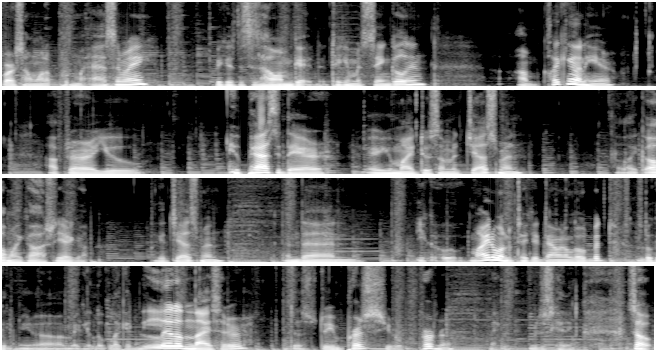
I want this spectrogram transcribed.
First I want to put my SMA because this is how I'm getting taking my single in. I'm clicking on here. After you you pass it there uh, you might do some adjustment. Like oh my gosh here you go. Like adjustment. And then you uh, might want to take it down a little bit look at make it look like a little nicer just to impress your partner. Maybe i'm just kidding. So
